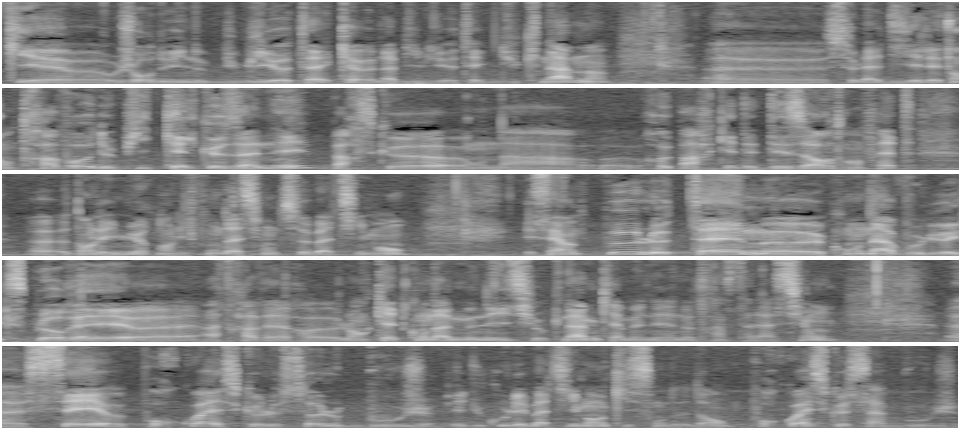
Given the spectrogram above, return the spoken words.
qui est euh, aujourd'hui une bibliothèque, la bibliothèque du CNAM. Cela dit, elle est en travaux depuis quelques années parce que euh, on a remarqué des désordres en fait dans les murs, dans les fondations de ce bâtiment. Et c'est un peu le thème qu'on a voulu explorer à travers l'enquête qu'on a menée ici au CNAM, qui a mené à notre installation. Euh, c'est euh, pourquoi est-ce que le sol bouge et du coup les bâtiments qui sont dedans, pourquoi est-ce que ça bouge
